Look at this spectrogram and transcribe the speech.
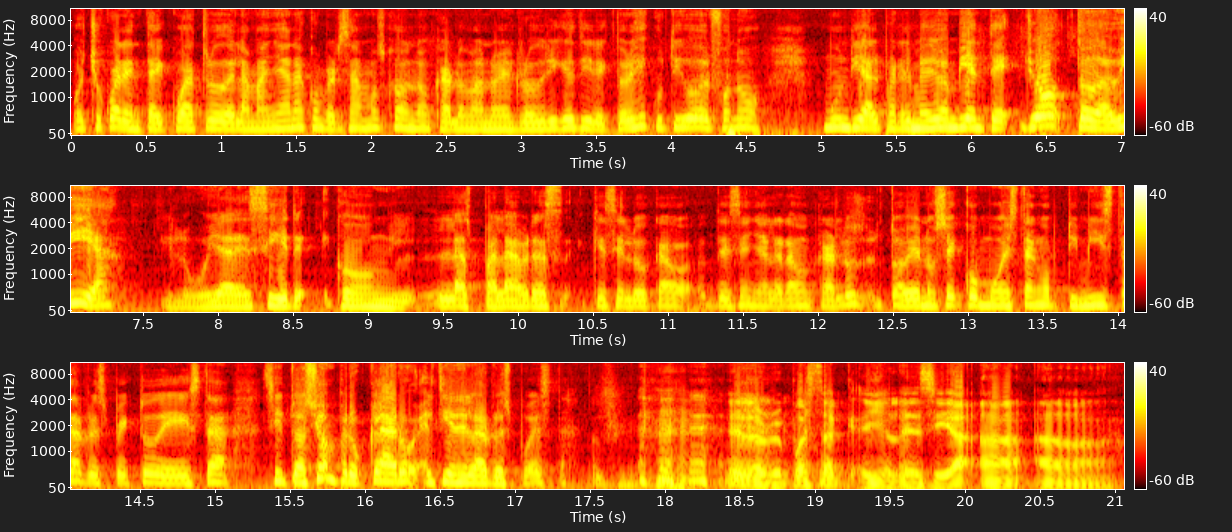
8.44 de la mañana conversamos con don Carlos Manuel Rodríguez, director ejecutivo del Fondo Mundial para el Medio Ambiente. Yo todavía y lo voy a decir con las palabras que se lo acabo de señalar a don Carlos, todavía no sé cómo es tan optimista respecto de esta situación, pero claro, él tiene la respuesta. la respuesta que yo le decía a,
